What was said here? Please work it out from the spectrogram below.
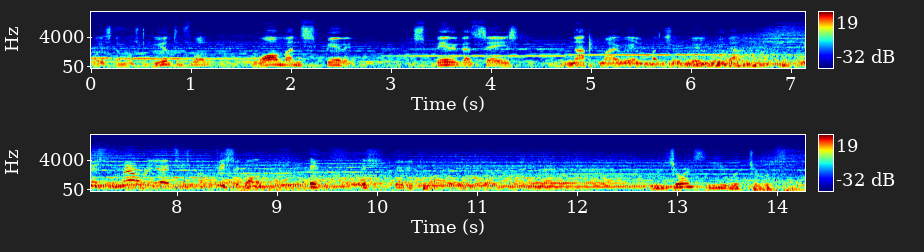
who is the most beautiful woman spirit. The spirit that says, Not my will, but your will be done. This marriage is not physical, it is spiritual. Rejoice ye with Jerusalem,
